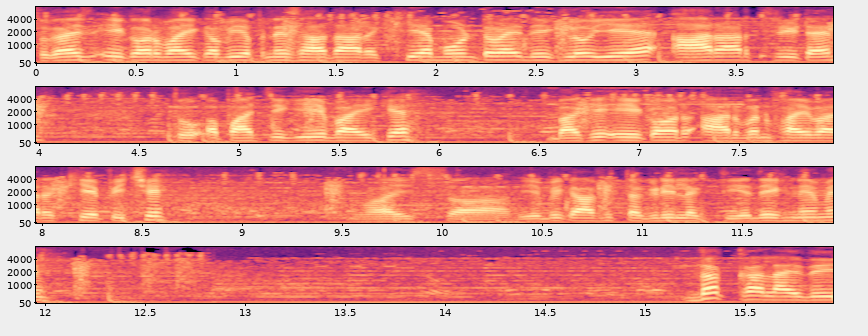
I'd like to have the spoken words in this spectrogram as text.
तो गाइज़ एक और बाइक अभी अपने साथ आ रखी है। मोन्टो भाई, देख लो, ये है आर आर थ्री टेन तो अपाची की ये बाइक है। बाकी एक और आर वन फाइव आ रखी है पीछे। भाई साहब, ये भी काफ़ी तगड़ी लगती है देखने में। धक्का लाए दे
